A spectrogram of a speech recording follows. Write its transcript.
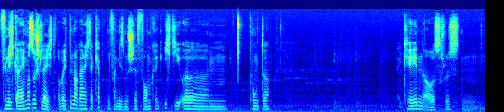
Finde ich gar nicht mal so schlecht. Aber ich bin doch gar nicht der Captain von diesem Schiff. Warum kriege ich die, ähm, Punkte? Caden ausrüsten.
